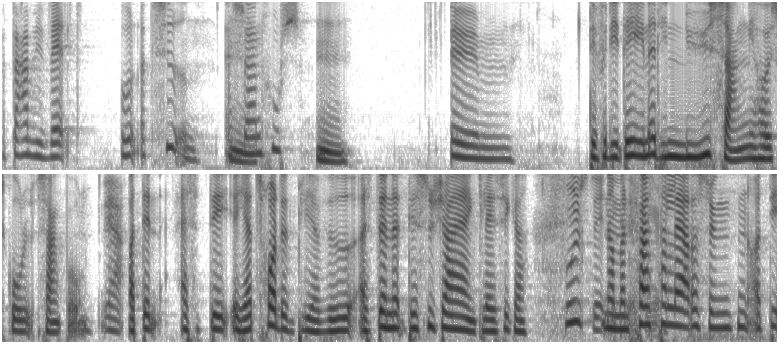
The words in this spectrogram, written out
Og der har vi valgt Under Tiden af Mm. Søren Hus. mm. Øhm, det er fordi, det er en af de nye sange i højskolesangbogen. ja, Og den, altså det, jeg tror, den bliver ved. Altså den er, det synes jeg er en klassiker. fuldstændig. Når man klassiker. først har lært at synge den, og det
